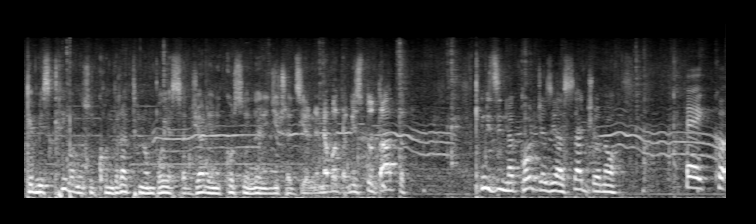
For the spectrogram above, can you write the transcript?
che mi scrivono sul contratto non puoi assaggiare nel corso della registrazione. Una volta che è stutato, che ne se ne accorge se assaggio o no. Ecco.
